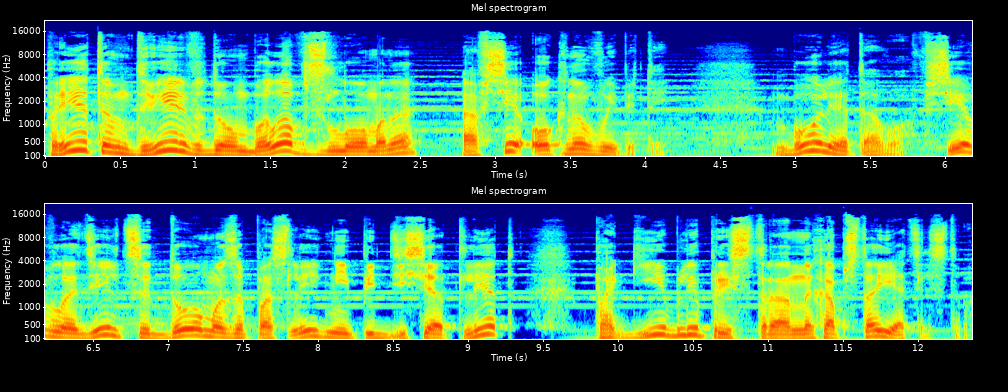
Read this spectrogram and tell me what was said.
При этом дверь в дом была взломана, а все окна выбиты. Более того, все владельцы дома за последние 50 лет погибли при странных обстоятельствах.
